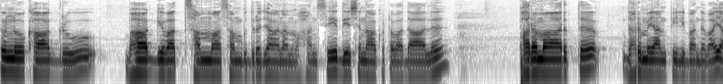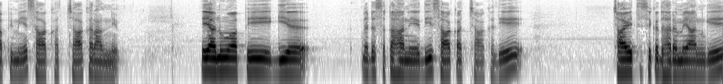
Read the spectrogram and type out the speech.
තුන් ලෝකාග්‍ර වූ භාග්‍යවත් සම්මා සම්බුදුරජාණන් වහන්සේ දේශනා කොට වදාළ පරමාර්ථ ධර්මයන් පිළිබඳවයි අපි මේ සාකච්ඡා කරන්නේ. ඒ අනුව අපේ ගිය වැඩසටහනේදී සාකච්ඡා කළේ චෛතසික ධර්මයන්ගේ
